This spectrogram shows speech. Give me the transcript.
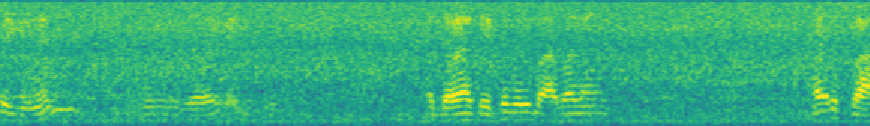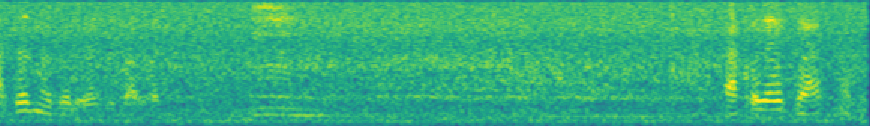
થઈ ગયું ને? દવા કેટલું બધું બાબાને હવે શ્વાસ જ નતો લેવાતો બાબા આખો દાડો શ્વાસ નતો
